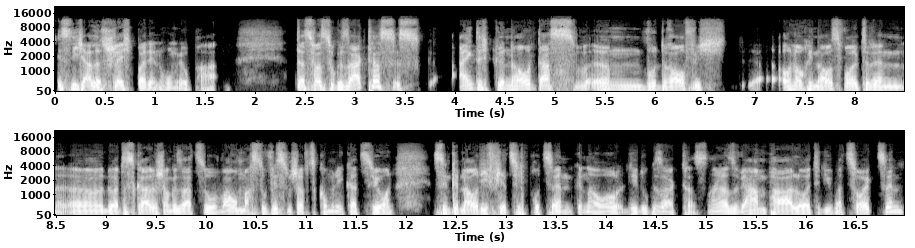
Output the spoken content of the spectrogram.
ist nicht alles schlecht bei den Homöopathen. Das, was du gesagt hast, ist eigentlich genau das, ähm, worauf ich auch noch hinaus wollte, denn äh, du hattest gerade schon gesagt, so warum machst du Wissenschaftskommunikation? Es sind genau die 40 Prozent, genau die du gesagt hast. Ne? Also wir haben ein paar Leute, die überzeugt sind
